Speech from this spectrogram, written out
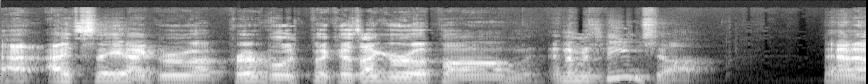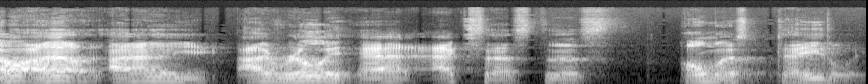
I, I, say I grew up privileged because I grew up um, in a machine shop. You know, I, I, I really had access to this almost daily.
